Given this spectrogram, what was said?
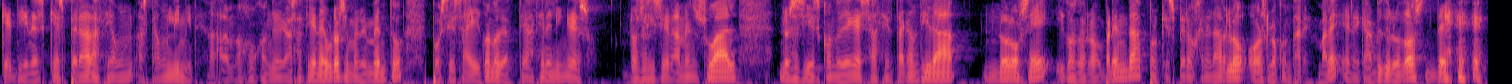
que tienes que esperar hacia un, hasta un límite. A lo mejor cuando llegas a 100 euros, y me lo invento, pues es ahí cuando te hacen el ingreso. No sé si será mensual, no sé si es cuando llegues a cierta cantidad, no lo sé y cuando lo aprenda, porque espero generarlo, os lo contaré, ¿vale? En el capítulo 2 de,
